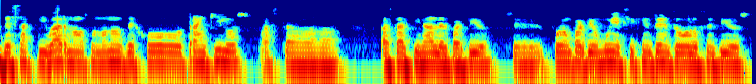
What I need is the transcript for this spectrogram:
desactivarnos o no nos dejó tranquilos hasta, hasta el final del partido. Fue un partido muy exigente en todos los sentidos.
